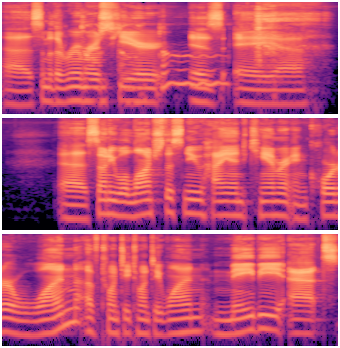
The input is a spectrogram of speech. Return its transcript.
Uh, some of the rumors Dun, dun, here dun. is a uh, uh, Sony will launch this new high-end camera in quarter one of 2021, maybe at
